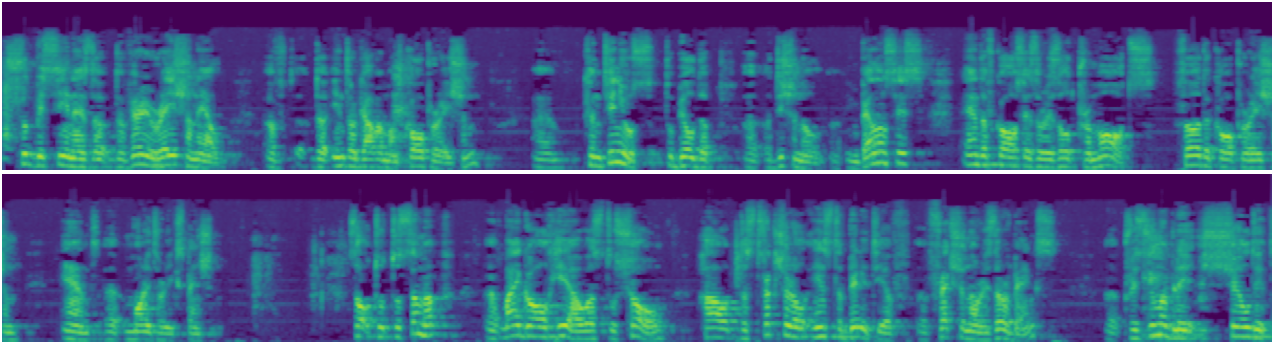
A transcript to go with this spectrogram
should be seen as the, the very rationale of the intergovernment cooperation, uh, continues to build up uh, additional uh, imbalances, and of course, as a result, promotes further cooperation and uh, monetary expansion. So, to, to sum up, uh, my goal here was to show how the structural instability of fractional reserve banks, presumably shielded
